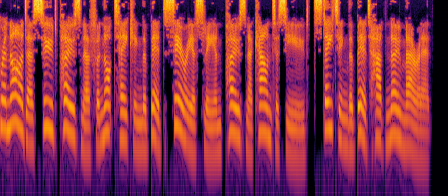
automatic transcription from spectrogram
Granada sued Posner for not taking the bid seriously and Posner countersued, stating the bid had no merit.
